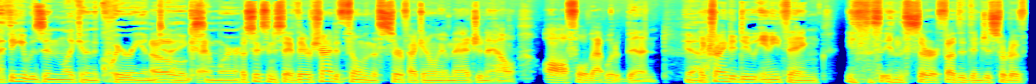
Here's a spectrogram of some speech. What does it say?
I think it was in like an aquarium Oh, tank okay. somewhere. I was fixing to say if they were trying to film in the surf, I can only imagine how awful that would have been. Yeah. Like trying to do anything in the, in the surf other than just sort of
